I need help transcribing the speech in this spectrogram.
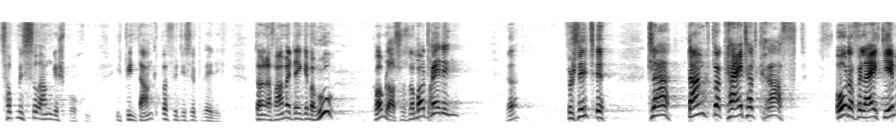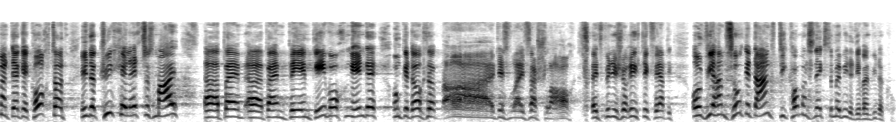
Das hat mich so angesprochen. Ich bin dankbar für diese Predigt. Dann auf einmal denke ich mir, huh, komm, lass uns nochmal predigen. Ja? Versteht ihr? Klar, Dankbarkeit hat Kraft. Oder vielleicht jemand, der gekocht hat in der Küche letztes Mal äh, beim, äh, beim BMG-Wochenende und gedacht hat, ah, das war jetzt ein Schlauch, jetzt bin ich schon richtig fertig. Und wir haben so gedankt, die kommen das nächste Mal wieder, die werden wieder kochen.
